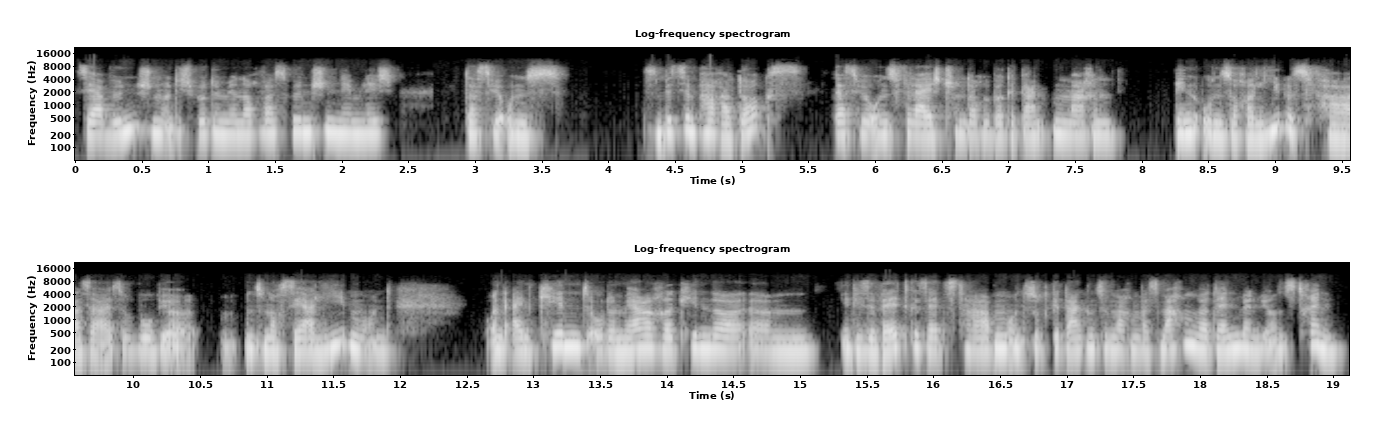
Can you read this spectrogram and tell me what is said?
sehr wünschen und ich würde mir noch was wünschen, nämlich, dass wir uns, das ist ein bisschen paradox, dass wir uns vielleicht schon darüber Gedanken machen in unserer Liebesphase, also wo wir uns noch sehr lieben und und ein Kind oder mehrere Kinder ähm, in diese Welt gesetzt haben, uns dort Gedanken zu machen, was machen wir denn, wenn wir uns trennen?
